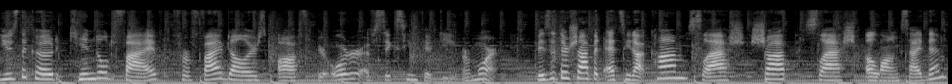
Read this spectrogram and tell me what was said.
Use the code KINDLED5 for $5 off your order of $16.50 or more. Visit their shop at etsy.com slash shop slash alongside them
